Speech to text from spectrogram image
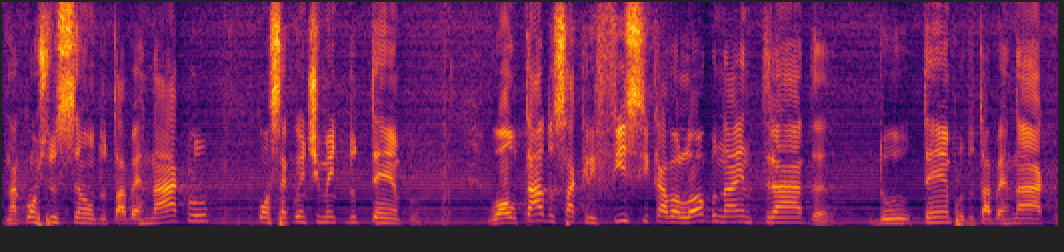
na construção do tabernáculo, consequentemente do templo. O altar do sacrifício ficava logo na entrada do templo, do tabernáculo.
